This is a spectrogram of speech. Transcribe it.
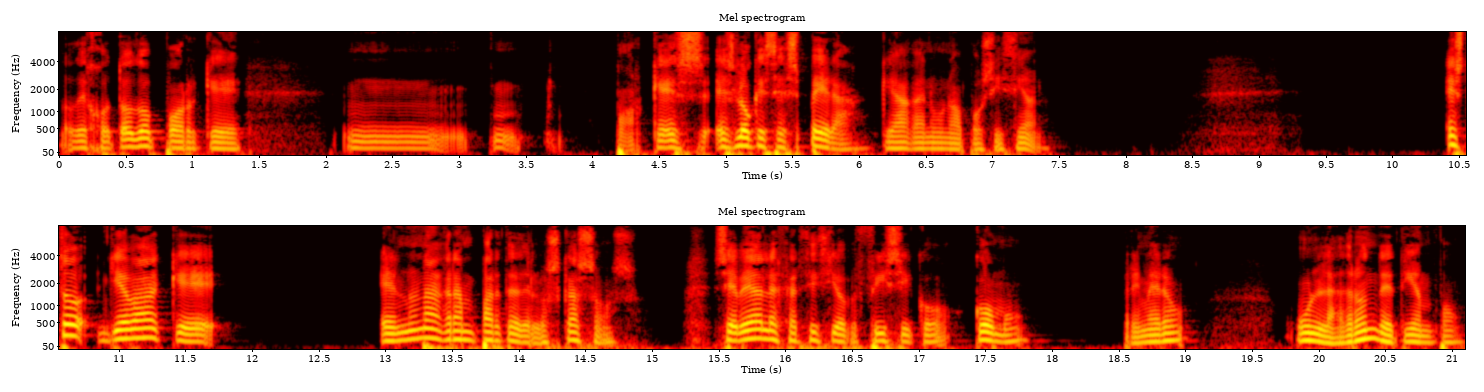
Lo dejo todo porque mm, porque es, es lo que se espera que haga en una oposición. Esto lleva a que en una gran parte de los casos se vea el ejercicio físico como, primero, un ladrón de tiempo,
